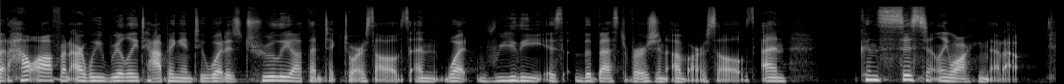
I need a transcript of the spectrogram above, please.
but how often are we really tapping into what is truly authentic to ourselves and what really is the best version of ourselves and consistently walking that out?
